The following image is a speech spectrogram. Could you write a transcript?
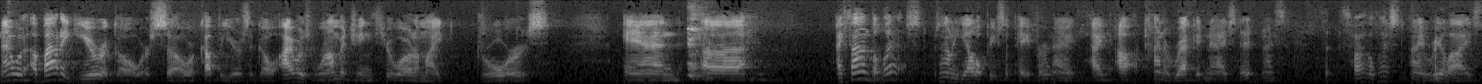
Now, about a year ago or so, or a couple years ago, I was rummaging through one of my drawers and uh, I found the list. It was on a yellow piece of paper, and I, I, I kind of recognized it, and I saw the list, and I realized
